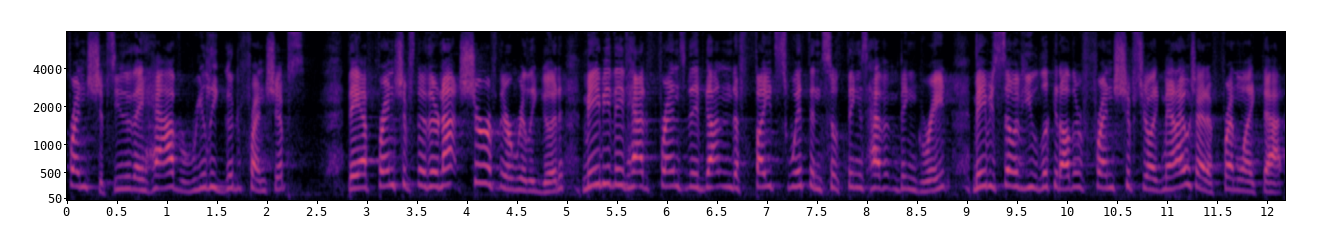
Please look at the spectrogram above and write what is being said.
friendships. Either they have really good friendships they have friendships that they're not sure if they're really good. Maybe they've had friends they've gotten into fights with, and so things haven't been great. Maybe some of you look at other friendships, you're like, man, I wish I had a friend like that.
